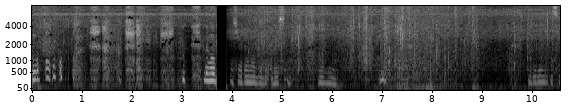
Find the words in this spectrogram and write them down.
Up, up, up, up. Dumab Masyadong mababa guys. Oh. Ayun. Hindi na kasi.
